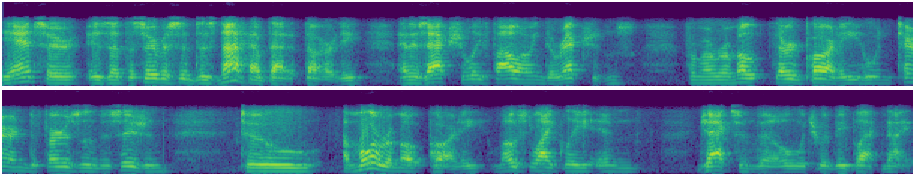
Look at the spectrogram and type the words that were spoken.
The answer is that the servicer does not have that authority and is actually following directions from a remote third party who in turn defers the decision to a more remote party, most likely in Jacksonville, which would be Black Knight.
